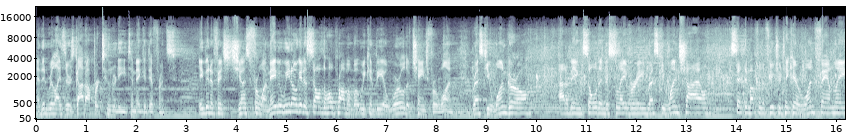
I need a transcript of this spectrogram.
and then realize there's God opportunity to make a difference even if it's just for one. Maybe we don't get to solve the whole problem, but we can be a world of change for one. Rescue one girl out of being sold into slavery, rescue one child, set them up for the future, take care of one family.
